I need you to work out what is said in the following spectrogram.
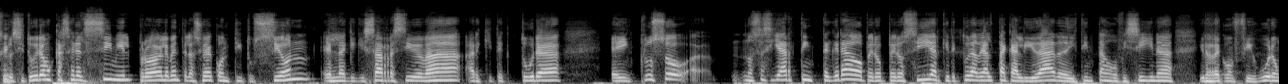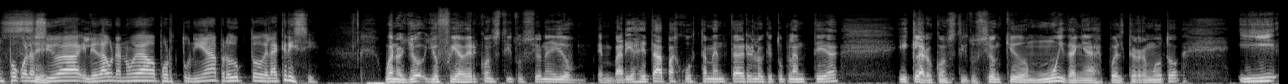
Pero si tuviéramos que hacer el símil, probablemente la ciudad de Constitución es la que quizás recibe más arquitectura e incluso ah, no sé si arte integrado, pero, pero sí arquitectura de alta calidad de distintas oficinas y reconfigura un poco la ciudad y le da una nueva oportunidad producto de la crisis. Bueno, yo, yo fui a ver Constitución, he ido en varias etapas justamente a ver lo que tú planteas y claro, Constitución quedó muy dañada después del terremoto y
